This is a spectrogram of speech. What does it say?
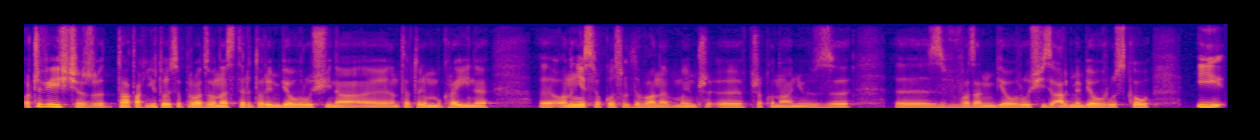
Oczywiście, że te ataki, które są prowadzone z terytorium Białorusi na, e, na terytorium Ukrainy, e, one nie są konsultowane w moim e, przekonaniu z, z władzami Białorusi, z armią białoruską. I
